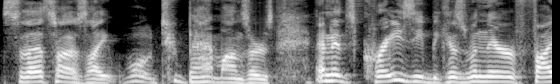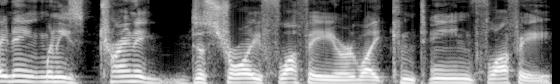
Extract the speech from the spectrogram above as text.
So that's why I was like, whoa, two bat monsters. And it's crazy because when they're fighting, when he's trying to destroy Fluffy or like contain Fluffy,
